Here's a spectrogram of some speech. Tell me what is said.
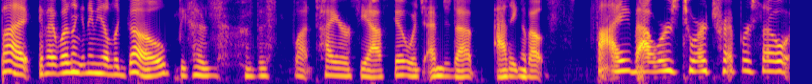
But if I wasn't going to be able to go because of this flat tire fiasco, which ended up adding about five hours to our trip or so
